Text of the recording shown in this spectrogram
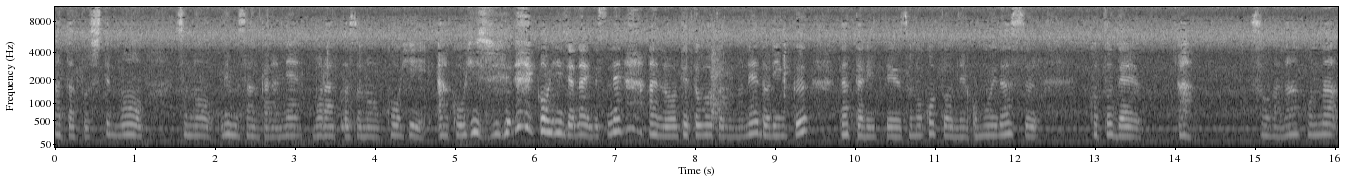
あったとしてもそのネムさんからねもらったそのコーヒーあコーヒー コーヒーじゃないですねあのペットボトルのねドリンクだったりっていうそのことをね思い出すことであそうだなこんな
